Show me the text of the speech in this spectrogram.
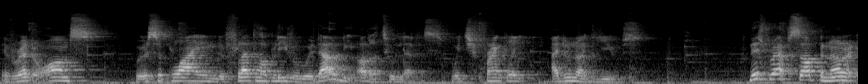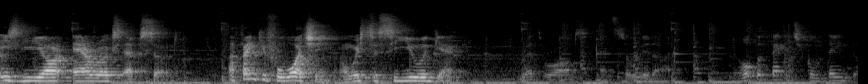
if Retro Arms were supplying the flat hop lever without the other two levers, which frankly I do not use. This wraps up another HDR Airworks episode. I thank you for watching and wish to see you again. And so did I. The Hopper package contained the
